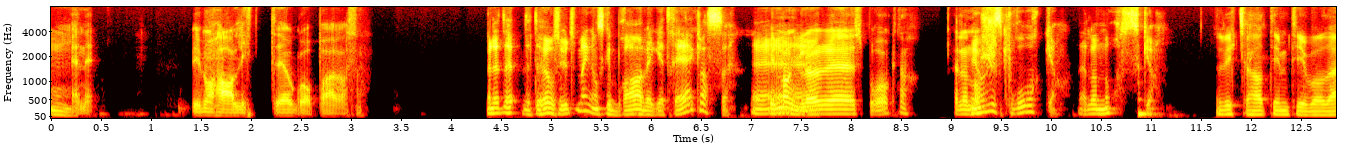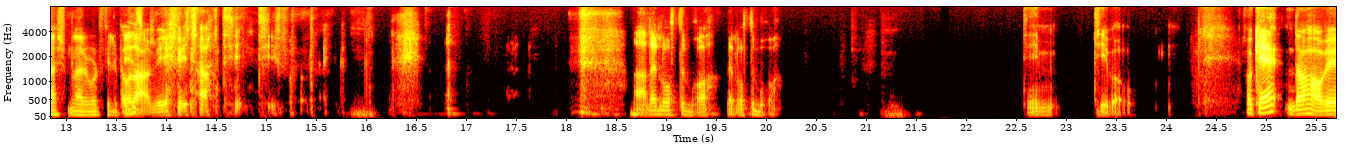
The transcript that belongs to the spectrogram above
Mm. Enig. Vi må ha litt eh, å gå på her, altså. Men dette, dette høres ut som en ganske bra VG3-klasse. Vi mangler eh, språk, da. Eller Vi mangler språk, ja. Eller norsk, ja. Du vil ikke ha Tim Tibo der, som lærer bort Jo da, vi, vi tar tid, tid på det. Ja, det låter bra. Det låter bra. Team Tebow. Ok, da har vi,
